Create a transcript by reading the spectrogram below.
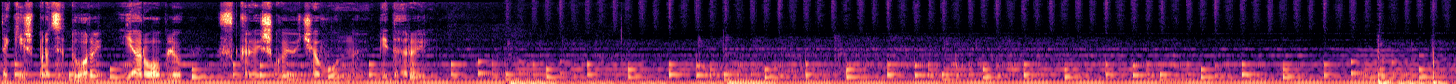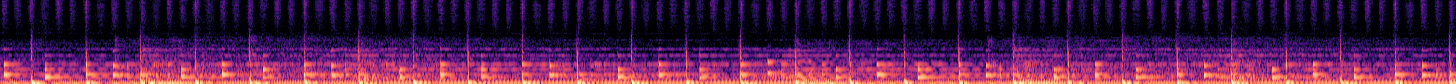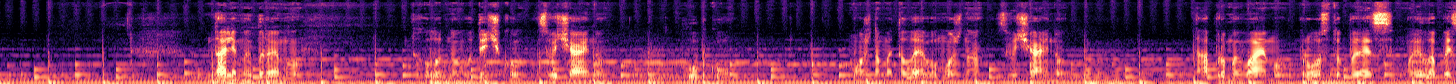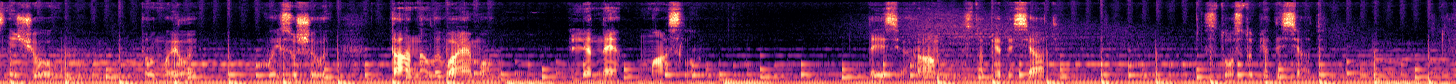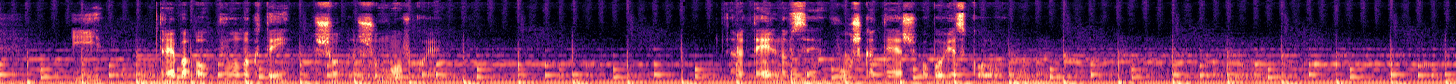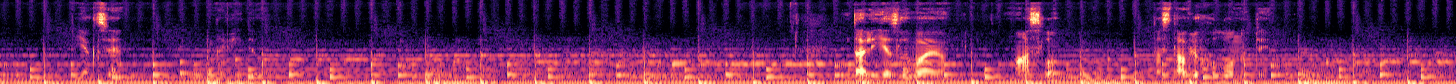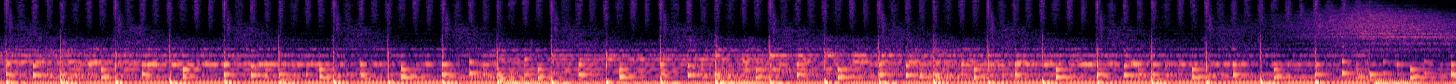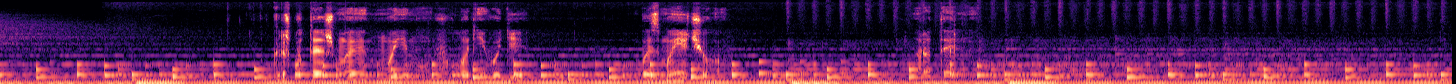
Такі ж процедури я роблю з кришкою чавунною під гриль. Далі ми беремо холодну водичку, звичайну, губку, можна металеву, можна звичайну, та промиваємо просто без мила, без нічого. Промили, висушили та наливаємо ляне масло. Десь грам 150, 100-150. Треба обволокти шумовкою. Ретельно все, вушка теж обов'язково. Як це на відео. Далі я зливаю масло та ставлю холонути. Кришку теж ми миємо в холодній воді, без миючого, ретельно.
